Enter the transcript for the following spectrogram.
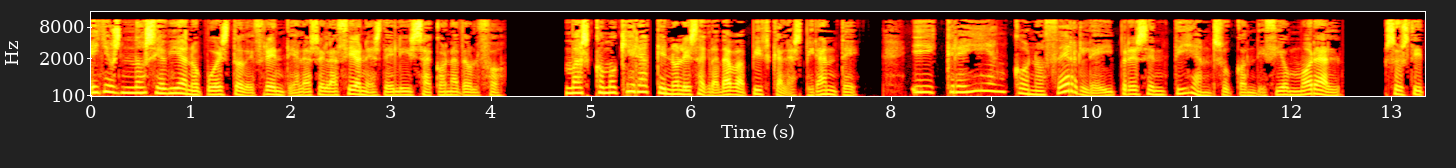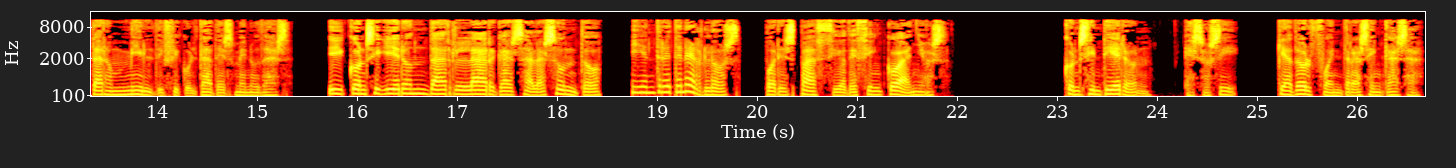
Ellos no se habían opuesto de frente a las relaciones de Elisa con Adolfo, mas como quiera que no les agradaba Pizca el aspirante, y creían conocerle y presentían su condición moral, suscitaron mil dificultades menudas, y consiguieron dar largas al asunto y entretenerlos por espacio de cinco años. Consintieron, eso sí, que Adolfo entrase en casa,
